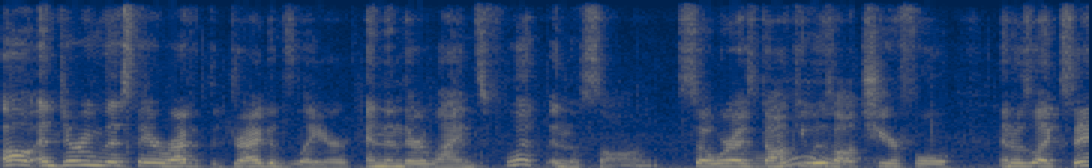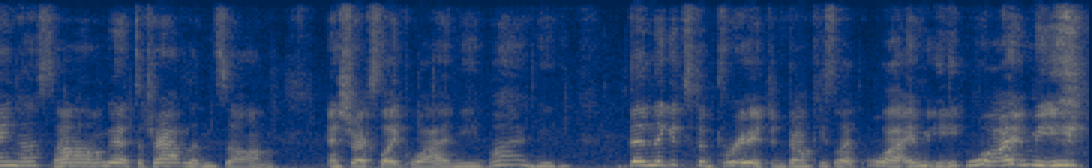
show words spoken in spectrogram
oh, and during this they arrive at the dragon's lair, and then their lines flip in the song. So whereas Donkey was oh. all cheerful and was like, "Sing a song, it's a traveling song," and Shrek's like, "Why me? Why me?" Then they get to the bridge, and Donkey's like, "Why me? Why me?"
